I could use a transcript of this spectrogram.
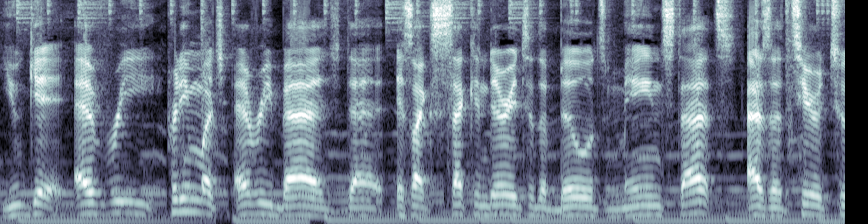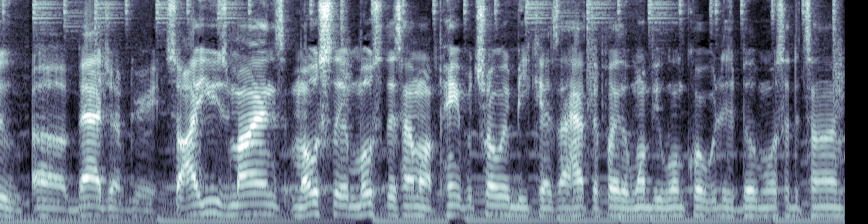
you get every pretty much every badge that is like secondary to the build's main stats as a tier two uh, badge upgrade. So I use mines mostly most of the time on paint patrol because I have to play the 1v1 court with this build most of the time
